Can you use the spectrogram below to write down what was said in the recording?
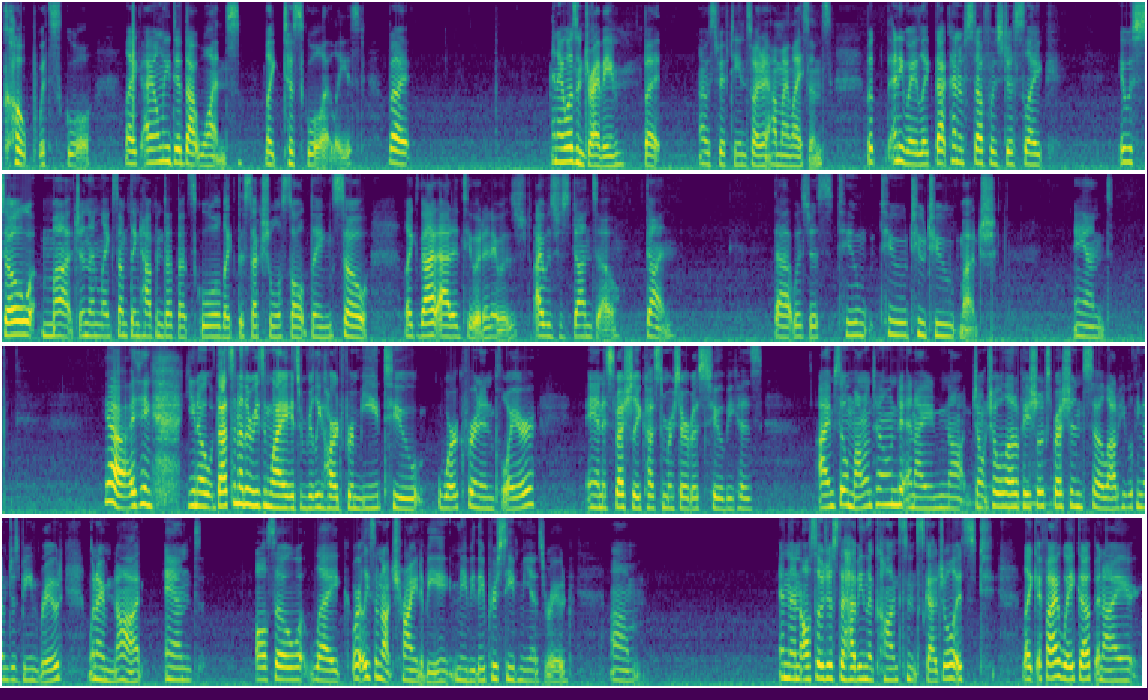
cope with school. Like I only did that once, like to school at least. But and I wasn't driving, but I was 15 so I didn't have my license. But anyway, like that kind of stuff was just like it was so much and then like something happened at that school like the sexual assault thing. So like that added to it and it was I was just done so. Done. That was just too too too too much. And yeah, I think, you know, that's another reason why it's really hard for me to work for an employer and especially customer service too because I'm so monotoned and I not don't show a lot of facial expressions, so a lot of people think I'm just being rude when I'm not. And also like or at least I'm not trying to be. Maybe they perceive me as rude. Um and then also just the having the constant schedule. It's t- like if I wake up and I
